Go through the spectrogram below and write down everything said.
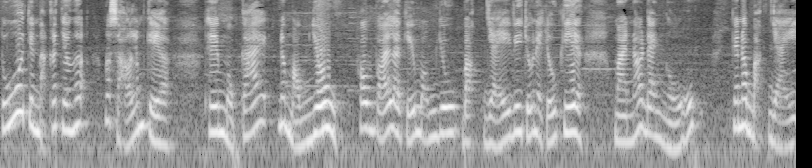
túa trên mặt hết trơn á. Nó sợ lắm kìa. Thêm một cái, nó mộng du. Không phải là kiểu mộng du bật dậy đi chỗ này chỗ kia, mà nó đang ngủ. Cái nó bật dậy,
